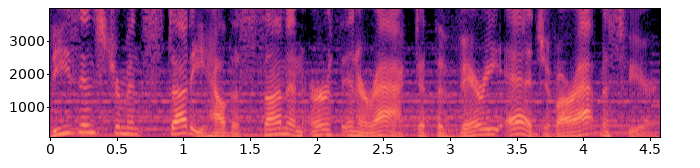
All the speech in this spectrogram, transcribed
these instruments study how the Sun and Earth interact at the very edge of our atmosphere.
